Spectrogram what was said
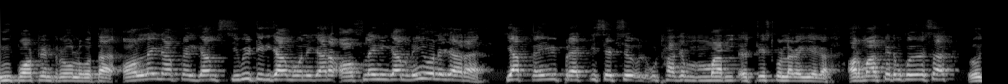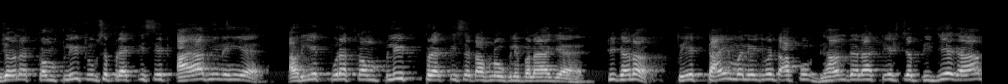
इंपॉर्टेंट रोल होता है। ऑनलाइन आपका एग्ज़ाम सीबीटी एग्ज़ाम होने जा रहा है ऑफलाइन एग्ज़ाम नहीं होने जा रहा है, कि आप कहीं भी प्रैक्टिस सेट से उठा के मार टेस्ट को लगाइएगा। और मार्केट में कोई ऐसा जो है ना कंप्लीट रूप से प्रैक्टिस सेट आया भी नहीं है, और ये पूरा कंप्लीट प्रैक्टिस सेट आप लोगों के लिए बनाया गया है। ठीक है ना? तो ये टाइम मैनेजमेंट आपको ध्यान देना है टेस्ट जब दीजिएगा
